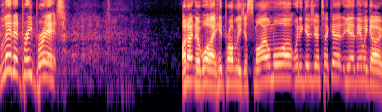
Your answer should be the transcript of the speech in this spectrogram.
let it be Brett. I don't know why. He'd probably just smile more when he gives you a ticket. Yeah, there we go.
